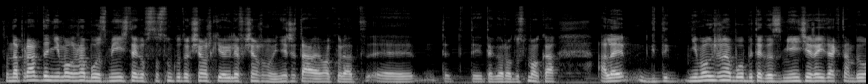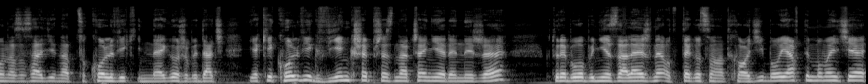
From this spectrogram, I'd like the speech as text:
to naprawdę nie można było zmienić tego w stosunku do książki, o ile wciąż mówię, nie czytałem akurat e, te, te, tego rodu smoka, ale gdy, nie można byłoby tego zmienić, jeżeli tak tam było na zasadzie na cokolwiek innego, żeby dać jakiekolwiek większe przeznaczenie Renyrze, które byłoby niezależne od tego, co nadchodzi, bo ja w tym momencie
